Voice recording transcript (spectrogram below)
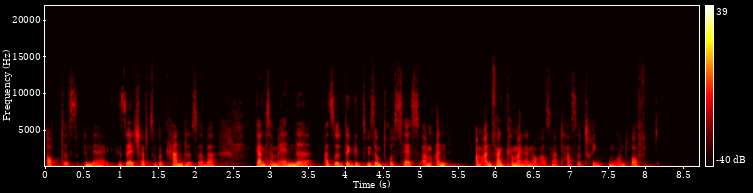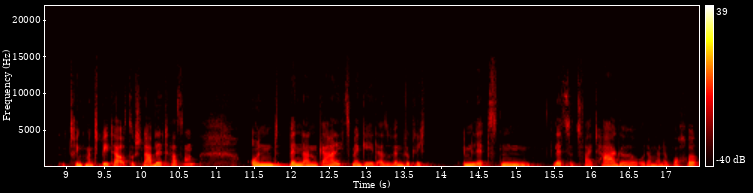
ob das in der Gesellschaft so bekannt ist, aber ganz am Ende, also da gibt es wie so einen Prozess am Anfang am Anfang kann man ja noch aus einer Tasse trinken und oft trinkt man später aus so Schnabeltassen. Und wenn dann gar nichts mehr geht, also wenn wirklich im letzten, letzte zwei Tage oder mal eine Woche,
